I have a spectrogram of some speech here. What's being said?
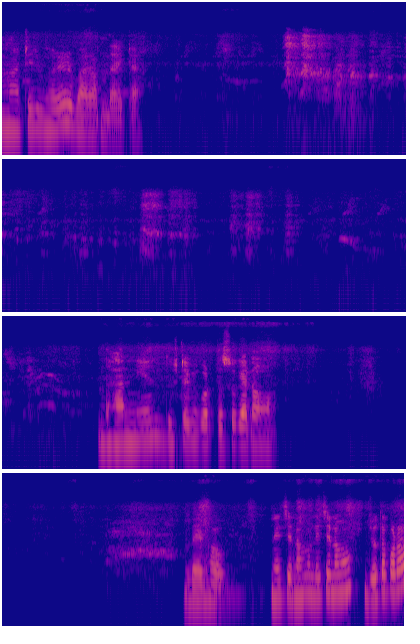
মাটির ঘরের বারান্দা এটা। ধান নিয়ে দুষ্টামি করতেছো কেন? বের হও। নিচে নামো নিচে নামো জুতা পরো।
